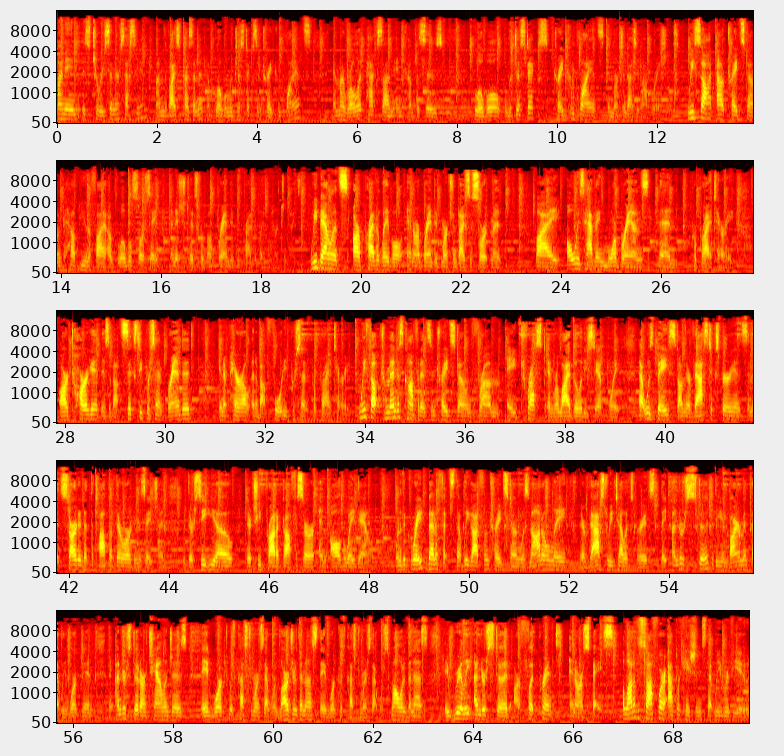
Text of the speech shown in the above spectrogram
My name is Teresa Nersesyan. I'm the Vice President of Global Logistics and Trade Compliance, and my role at PacSun encompasses global logistics, trade compliance, and merchandising operations. We sought out TradeStone to help unify our global sourcing initiatives for both branded and private label merchandise. We balance our private label and our branded merchandise assortment by always having more brands than proprietary. Our target is about 60% branded in apparel and about 40% proprietary. We felt tremendous confidence in TradeStone from a trust and reliability standpoint that was based on their vast experience and it started at the top of their organization with their CEO, their chief product officer, and all the way down. One of the great benefits that we got from TradeStone was not only their vast retail experience, they understood the environment that we worked in, they understood our challenges, they had worked with customers that were larger than us, they had worked with customers that were smaller than us, they really understood our footprint and our space. A lot of the software applications that we reviewed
